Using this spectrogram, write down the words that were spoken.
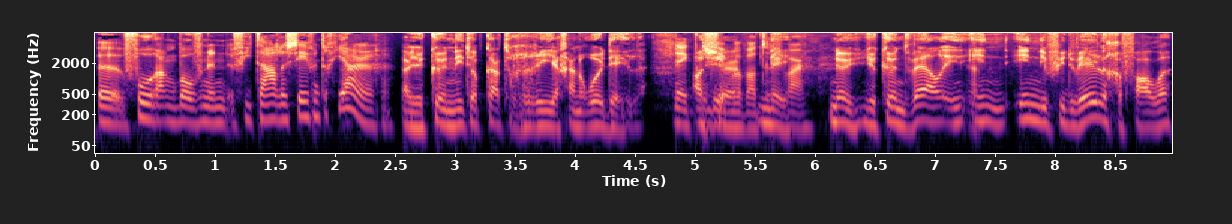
uh, voorrang boven een vitale 70-jarige. Nou, je kunt niet op categorieën gaan oordelen. Nee, ik Als je, maar wat nee, waar. Nee, je kunt wel in, in individuele gevallen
